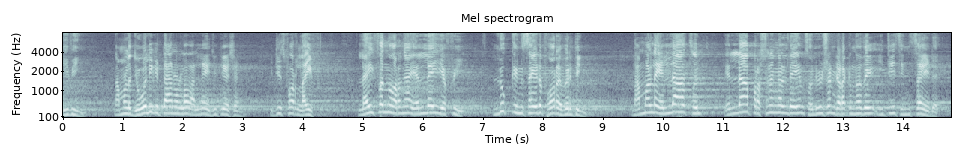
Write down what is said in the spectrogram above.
living. നമ്മൾ ജോലി കിട്ടാനുള്ളതല്ല education. It is for life. Life എന്ന് പറഞ്ഞാൽ L I F E look inside for everything നമ്മളുടെ എല്ലാ എല്ലാ പ്രശ്നങ്ങളുടെയും സൊല്യൂഷൻ കിടക്കുന്നത് ഇറ്റ് ഈസ് ഇൻസൈഡ്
